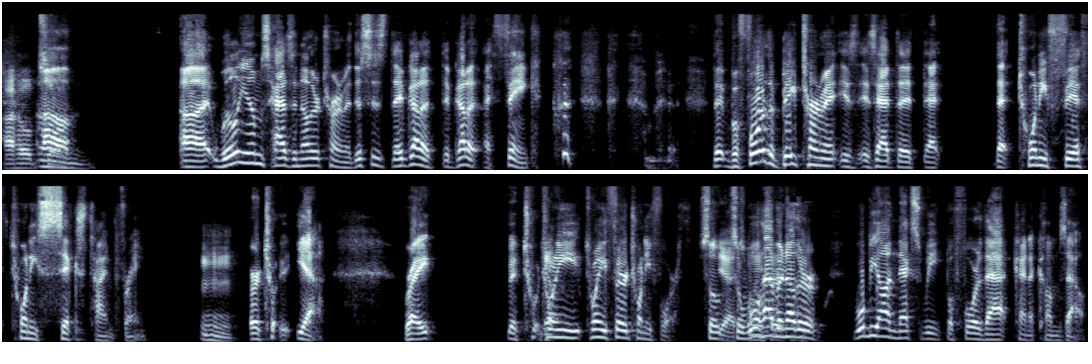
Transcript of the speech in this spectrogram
I hope so. Um, uh, Williams has another tournament. This is they've got a they've got a I think that before the big tournament is is at the that that 25th 26th time frame Mhm. or tw- yeah. Right? The tw- 20 23rd 24th so Yeah, so we'll have 23rd, another we'll be on next week before that kind of comes out.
